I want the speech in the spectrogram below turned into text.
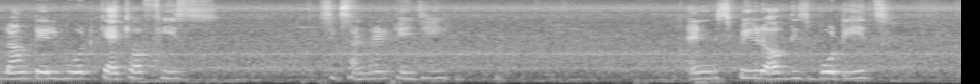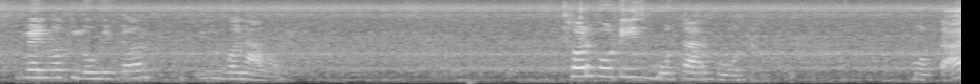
Long tail boat catch of fish 600 kg and speed of this boat is 12 kilometer in 1 hour. Third boat is motor boat. Motor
